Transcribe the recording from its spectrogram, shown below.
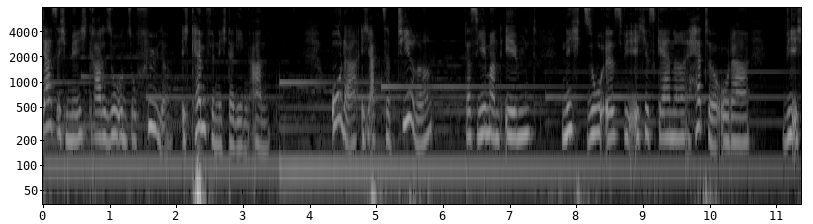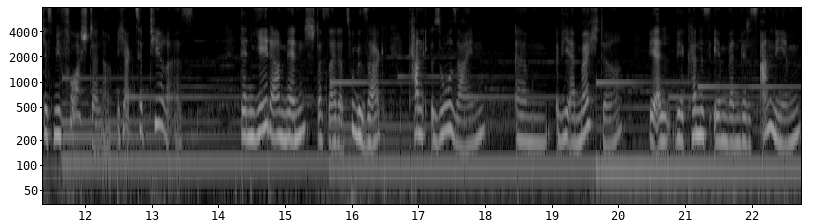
dass ich mich gerade so und so fühle. Ich kämpfe nicht dagegen an. Oder ich akzeptiere, dass jemand eben nicht so ist, wie ich es gerne hätte oder wie ich es mir vorstelle. Ich akzeptiere es. Denn jeder Mensch, das sei dazu gesagt, kann so sein, ähm, wie er möchte. Wir, wir können es eben, wenn wir das annehmen,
